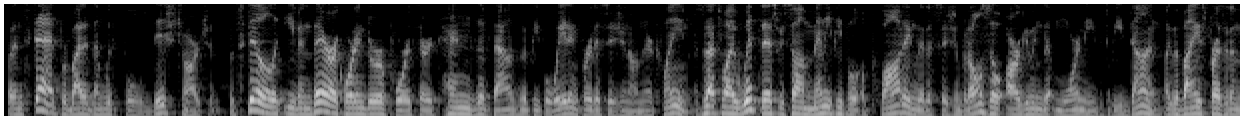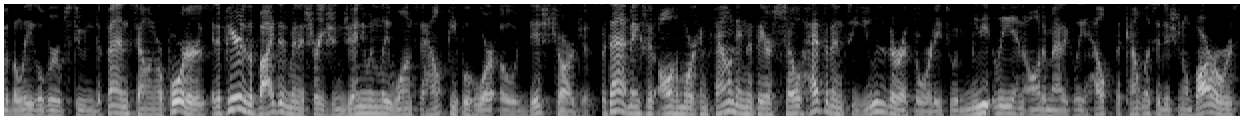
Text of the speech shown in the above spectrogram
but instead provided them with full discharges. But still, even there, according to reports, there are tens of thousands of people waiting for a decision on their claims. So that's why with this, we saw many people applauding the decision, but also arguing that more needs to be done. Like the vice president of the legal group Student Defense telling reporters, it appears the Biden administration genuinely wants to help people who are owed discharges. But that makes it all the more confounding that they are so hesitant to use their authority to immediately and automatically help the countless additional borrowers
